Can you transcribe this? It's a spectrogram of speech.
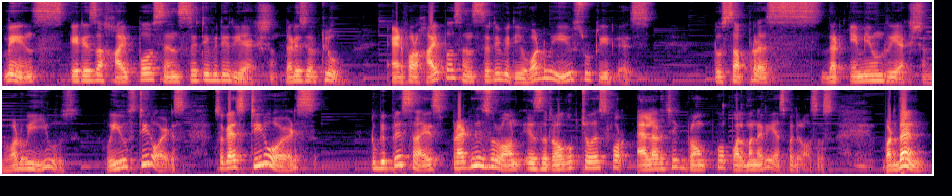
means it is a hypersensitivity reaction. That is your clue. And for hypersensitivity, what do we use to treat, guys? To suppress that immune reaction, what do we use? We use steroids. So, guys, steroids, to be precise, prednisolone is the drug of choice for allergic bronchopulmonary aspergillosis. But then,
